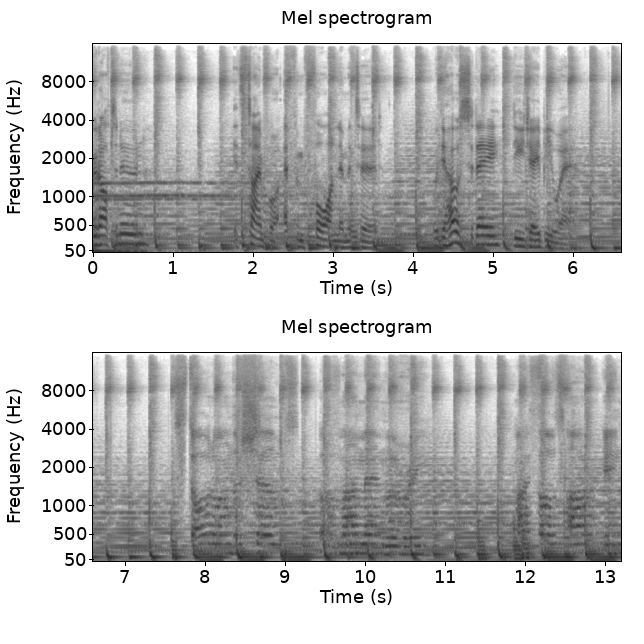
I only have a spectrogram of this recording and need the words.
Good afternoon. It's time for FM4 Unlimited with your host today, DJ Beware. Stored on the shelves of my memory, my thoughts are in.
